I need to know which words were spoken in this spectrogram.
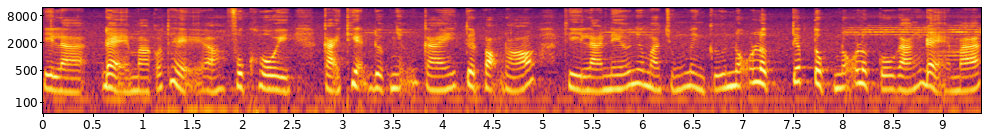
Thì là để mà có thể uh, phục hồi cải thiện được những cái tuyệt vọng đó thì là nếu như mà chúng mình cứ nỗ lực tiếp tục nỗ lực cố gắng để mà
